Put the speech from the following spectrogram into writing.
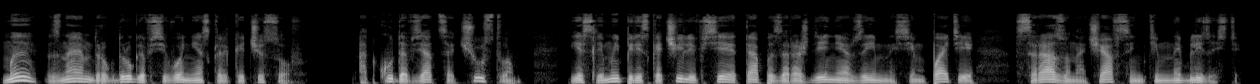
Мы знаем друг друга всего несколько часов. Откуда взяться чувством, если мы перескочили все этапы зарождения взаимной симпатии, сразу начав с интимной близости?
